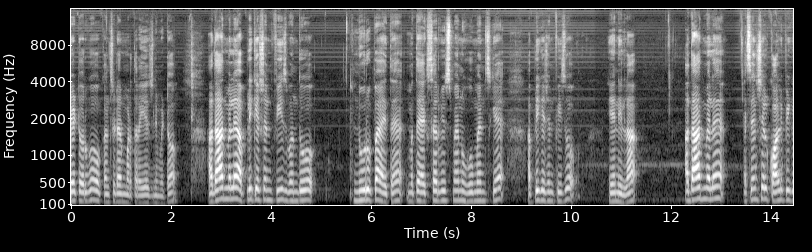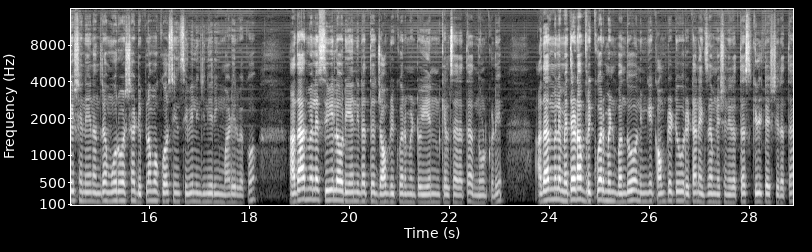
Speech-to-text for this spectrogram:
ಡೇಟ್ವರೆಗೂ ಕನ್ಸಿಡರ್ ಮಾಡ್ತಾರೆ ಏಜ್ ಲಿಮಿಟು. ಅದಾದಮೇಲೆ ಅಪ್ಲಿಕೇಶನ್ ಫೀಸ್ ಬಂದು ನೂರು ರೂಪಾಯಿ ಐತೆ. ಮತ್ತು ಎಕ್ಸ್ ಸರ್ವಿಸ್ ಮ್ಯಾನ್ ವುಮೆನ್ಸ್ಗೆ ಅಪ್ಲಿಕೇಶನ್ ಫೀಸು ಏನಿಲ್ಲ. ಅದಾದಮೇಲೆ ಎಸೆನ್ಷಿಯಲ್ ಕ್ವಾಲಿಫಿಕೇಷನ್ ಏನಂದರೆ ಮೂರು ವರ್ಷ diploma course in civil engineering ಮಾಡಿರಬೇಕು. ಅದಾದಮೇಲೆ ಸಿವಿಲ್ ಅವ್ರು ಏನಿರುತ್ತೆ ಜಾಬ್ ರಿಕ್ವೈರ್ಮೆಂಟು ಏನು ಕೆಲಸ ಇರುತ್ತೆ ಅದು ನೋಡ್ಕೊಳ್ಳಿ. ಅದಾದಮೇಲೆ ಮೆಥಡ್ ಆಫ್ ರಿಕ್ವೈರ್ಮೆಂಟ್ ಬಂದು ನಿಮಗೆ ಕಾಂಪಿಟೇಟಿವ್ ರಿಟರ್ನ್ ಎಕ್ಸಾಮಿನೇಷನ್ ಇರುತ್ತೆ ಸ್ಕಿಲ್ ಟೆಸ್ಟ್ ಇರುತ್ತೆ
